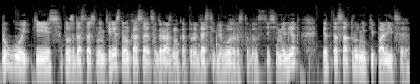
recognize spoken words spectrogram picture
Другой кейс, тоже достаточно интересный, он касается граждан, которые достигли возраста 27 лет. Это сотрудники полиции.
